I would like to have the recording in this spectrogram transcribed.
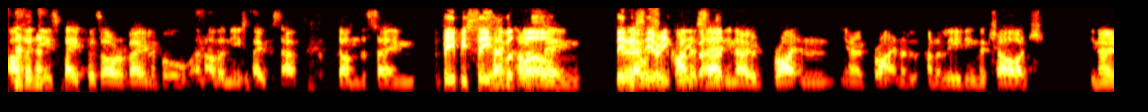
Other, newspapers are available, and other newspapers have done the same. The BBC have as well. Thing. BBC yeah, which are kind of bad. said, you know, Brighton, you know, Brighton are kind of leading the charge, you know,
